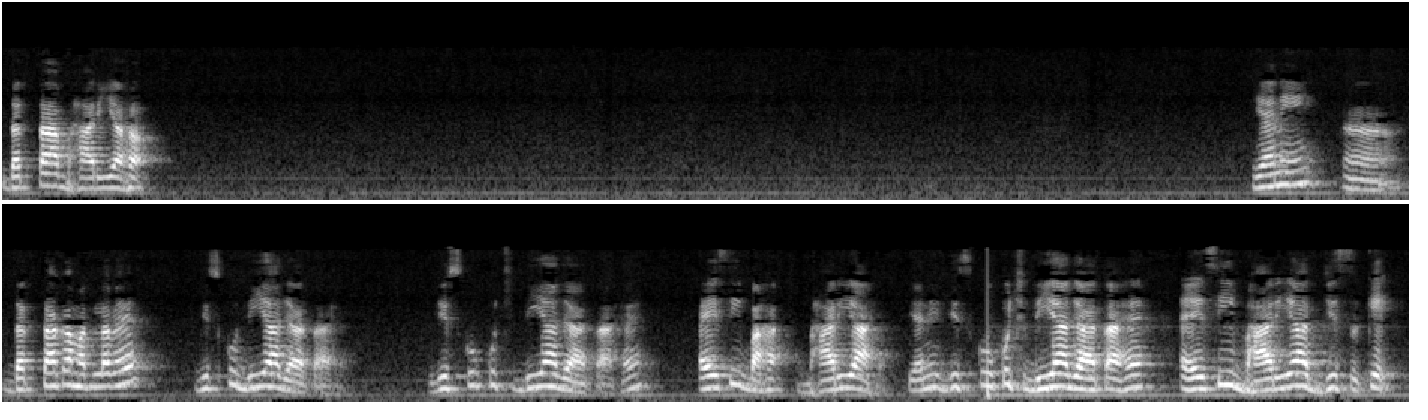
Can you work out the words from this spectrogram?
दत्ता भार्य यानी दत्ता का मतलब है जिसको दिया जाता है, जिसको कुछ दिया जाता है, ऐसी भारिया है। यानी जिसको कुछ दिया जाता है, ऐसी भारिया जिसके।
